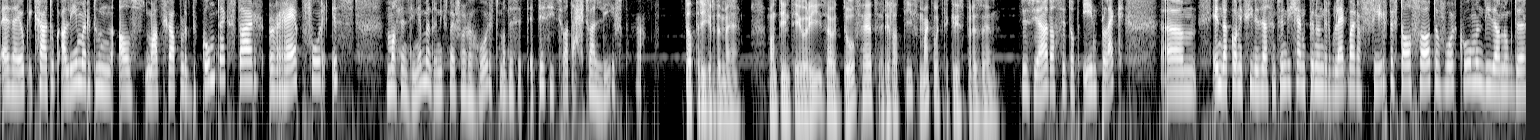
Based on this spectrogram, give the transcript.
hij zei ook, ik ga het ook alleen maar doen als maatschappelijk de context daar rijp voor is. Maar sindsdien hebben we er niks meer van gehoord. Maar dus het, het is iets wat echt wel leeft. Ja. Dat triggerde mij, want in theorie zou doofheid relatief makkelijk te crisperen zijn. Dus ja, dat zit op één plek. Um, in dat connexine 26 gen kunnen er blijkbaar een veertigtal fouten voorkomen, die dan ook de,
